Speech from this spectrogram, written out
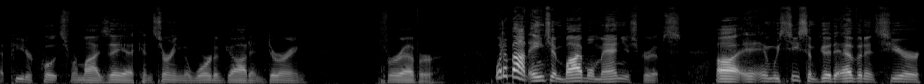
that Peter quotes from Isaiah concerning the Word of God enduring forever? What about ancient Bible manuscripts? Uh, and we see some good evidence here,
